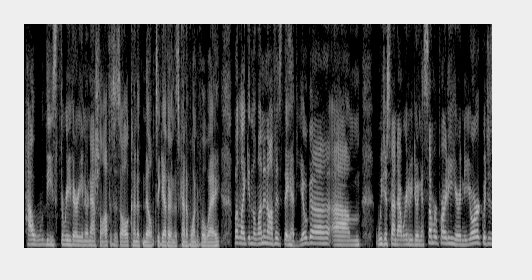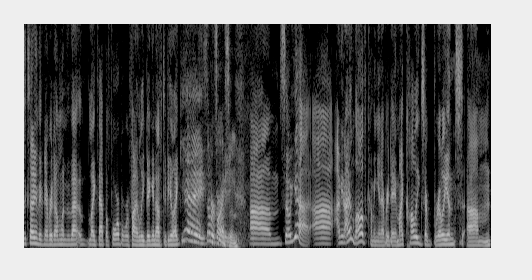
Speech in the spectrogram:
how these three very international offices all kind of meld together in this kind of wonderful way. But like in the London office, they have yoga. Um, we just found out we're going to be doing a summer party here in New York, which is exciting. They've never done one of that like that before, but we're finally big enough to be like, yay, summer That's party. awesome. Um, so yeah, uh, I mean, I love coming in every day. My colleagues are brilliant. Um,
